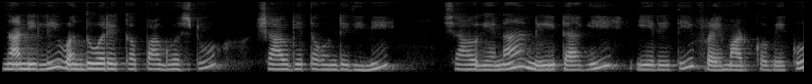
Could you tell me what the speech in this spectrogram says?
ನಾನಿಲ್ಲಿ ಒಂದೂವರೆ ಕಪ್ ಆಗುವಷ್ಟು ಶಾವಿಗೆ ತಗೊಂಡಿದ್ದೀನಿ. ಶಾವಿಗೆನ ನೀಟಾಗಿ ಈ ರೀತಿ ಫ್ರೈ ಮಾಡ್ಕೋಬೇಕು.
